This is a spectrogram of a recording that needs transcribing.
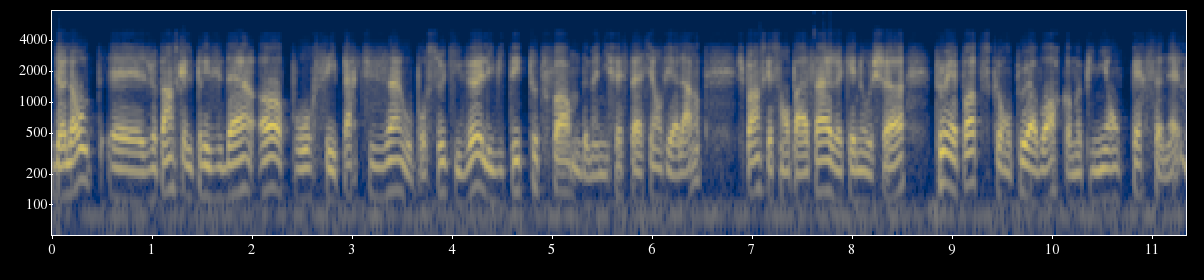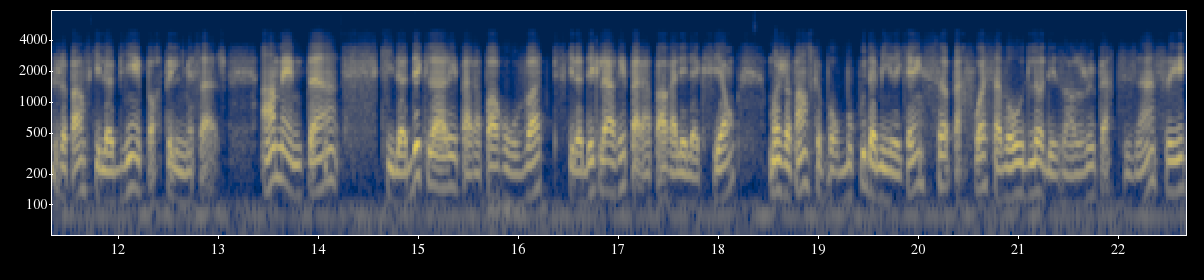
De l'autre, euh, je pense que le président a, pour ses partisans ou pour ceux qui veulent éviter toute forme de manifestation violente, je pense que son passage à Kenosha, peu importe ce qu'on peut avoir comme opinion personnelle, je pense qu'il a bien porté le message. En même temps, ce qu'il a déclaré par rapport au vote, puis ce qu'il a déclaré par rapport à l'élection, moi je pense que pour beaucoup d'Américains, ça parfois ça va au-delà des enjeux partisans, c'est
